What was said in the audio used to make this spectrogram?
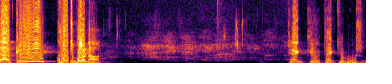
চাকরি খুঁজবো না। Thank you thank you Basu.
